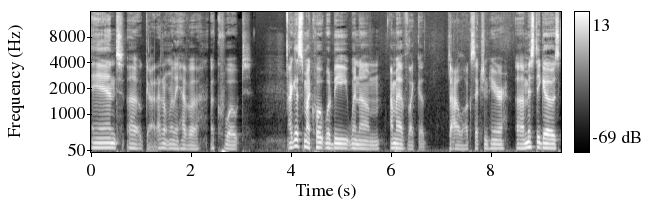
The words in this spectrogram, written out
And oh god, I don't really have a, a quote. I guess my quote would be when um I'm gonna have like a dialogue section here. Uh, Misty goes,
